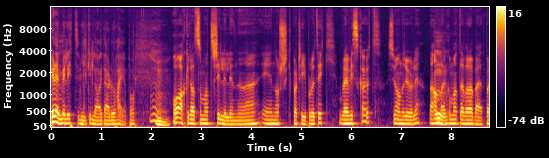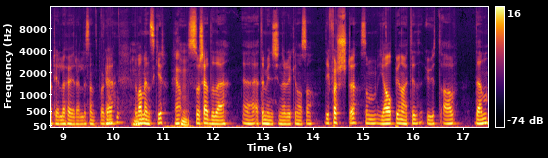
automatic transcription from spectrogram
glemme litt hvilket lag det er du heier på. Mm. mm. Og akkurat som at skillelinjene i norsk partipolitikk ble viska ut 22.07. Det handla mm. ikke om at det var Arbeiderpartiet eller Høyre eller Senterpartiet. Ja. Det var mennesker. Ja. Mm. Så skjedde det eh, etter München-ulykken også. De første som hjalp United ut av den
